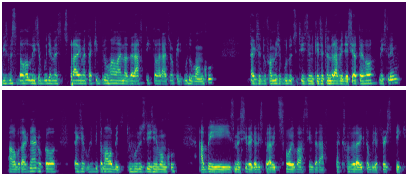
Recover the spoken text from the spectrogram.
my sme sa dohodli, že budeme, spravíme taký druhá len na draft týchto hráčov, keď budú vonku. Takže dúfam, že budúci týždeň, keďže ten draft je 10. myslím, alebo tak nejak okolo, takže už by to malo byť budúci týždeň vonku, aby sme si vedeli spraviť svoj vlastný draft. Tak som zvedavý, kto bude first pick.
